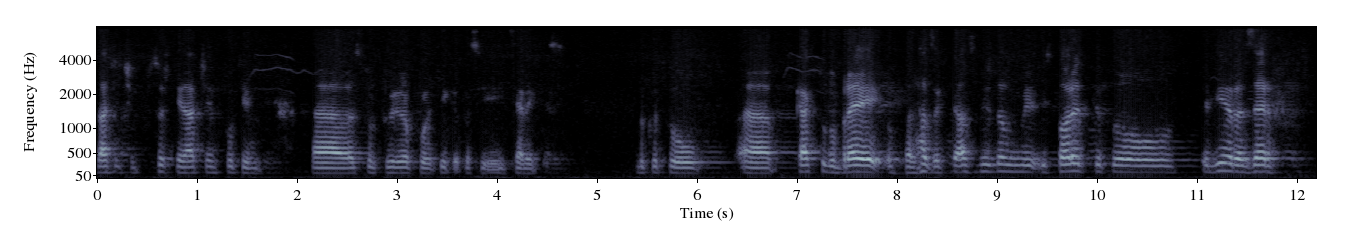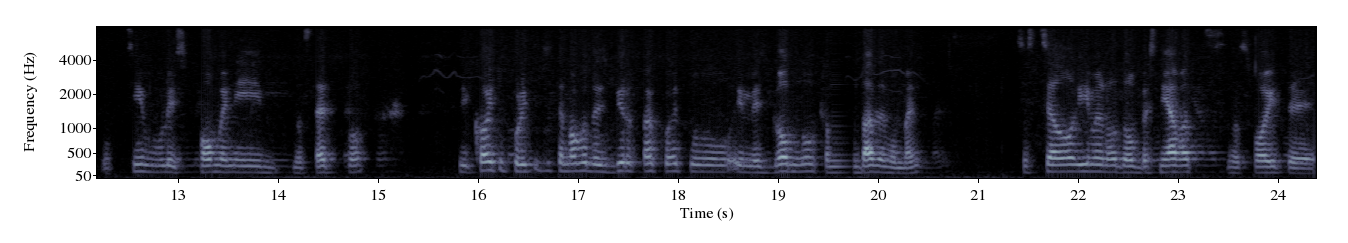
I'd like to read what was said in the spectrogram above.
Значи, че по същия начин Путин структурира политиката си и целите си. Докато, както добре отбелязах, аз виждам историята като един резерв символи, спомени, наследство, и който политиците могат да избират това, което им е изгодно към даден момент, с цел именно да обясняват на своите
